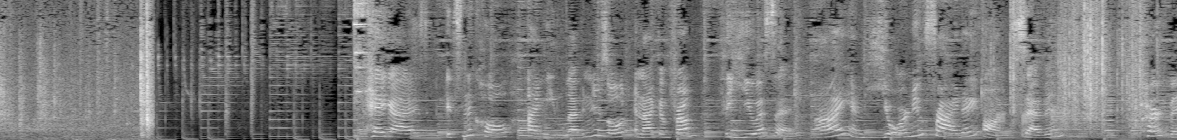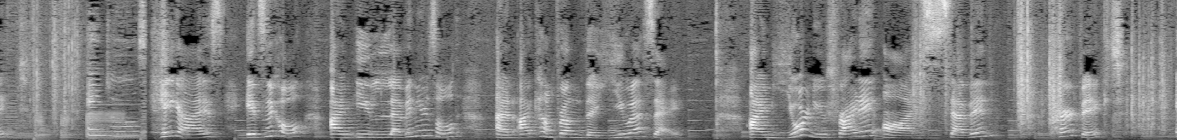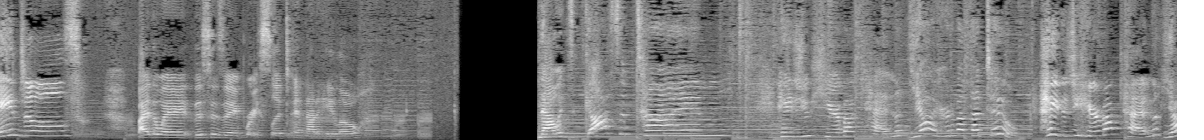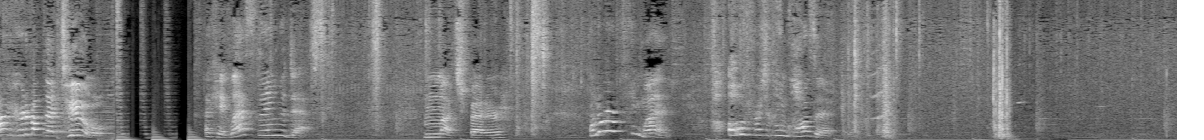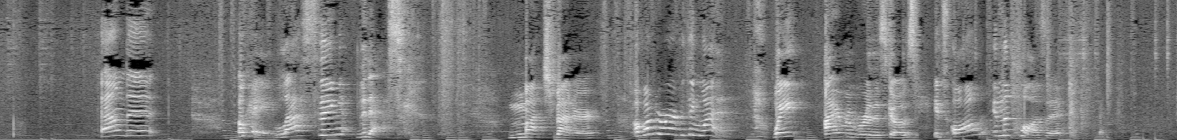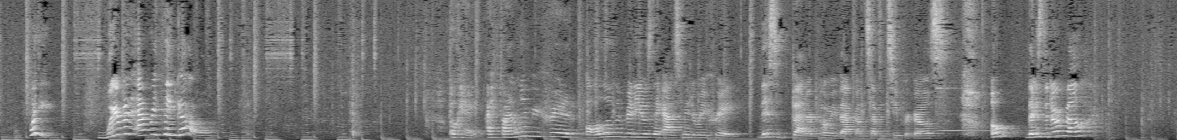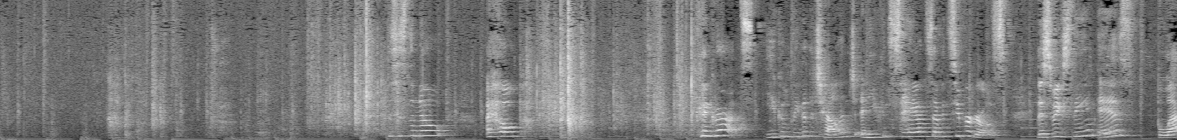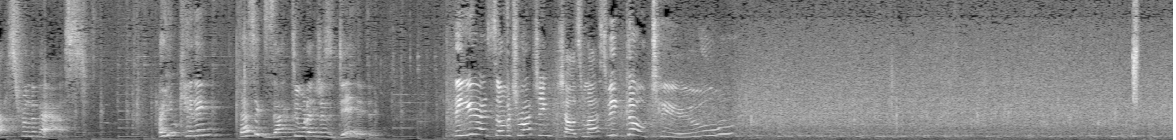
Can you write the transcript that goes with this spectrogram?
Hey guys, it's Nicole. I'm 11 years old and I come from the USA. I am your new Friday on 7 Perfect Angels. Hey guys, it's Nicole. I'm 11 years old and I come from the USA. I'm your News Friday on 7 Perfect Angels. By the way, this is a bracelet and not a halo. Now it's gossip time. Hey, did you hear about Ken? Yeah, I heard about that too. Hey, did you hear about Ken? Yeah, I heard about that too. Okay, last thing, the desk. Much better. Wonder where everything went. Oh, I forgot to clean closet. Found it. Okay, last thing, the desk. Much better. I wonder where everything went. Wait, I remember where this goes. It's all in the closet. Wait, where did everything go? Okay, I finally recreated all of the videos they asked me to recreate. This better put me back on 7 Supergirls. Oh, there's the doorbell. This is the note. I hope. Congrats! You completed the challenge and you can stay on 7 Supergirls. This week's theme is Blast from the Past. Are you kidding? That's exactly what I just did. Thank you guys so much for watching. Shoutouts from last week go to...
